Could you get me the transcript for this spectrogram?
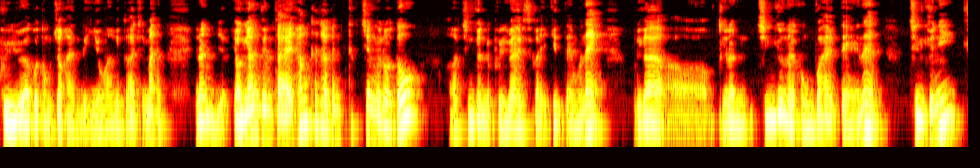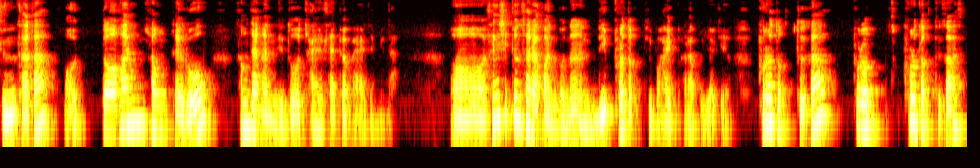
분류하고 동정하는 데 이용하기도 하지만 이런 영양균사의 형태적인 특징으로도 어, 진균을 분류할 수가 있기 때문에 우리가 어, 이런 진균을 공부할 때에는 진균이 균사가 어떠한 형태로 성장하는지도 잘 살펴봐야 됩니다. 어, 생식균사라고 하는 거는 리프로덕티브 하이파라고 이야기해요. 프로덕트가 프로, 프로덕트가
